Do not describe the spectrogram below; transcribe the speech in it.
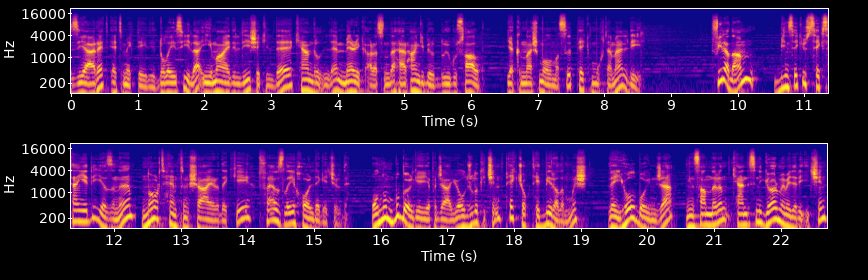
ziyaret etmekteydi. Dolayısıyla ima edildiği şekilde Kendall ile Merrick arasında herhangi bir duygusal yakınlaşma olması pek muhtemel değil. Fil adam 1887 yazını Northamptonshire'daki Fawsley Hall'de geçirdi. Onun bu bölgeye yapacağı yolculuk için pek çok tedbir alınmış ve yol boyunca insanların kendisini görmemeleri için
